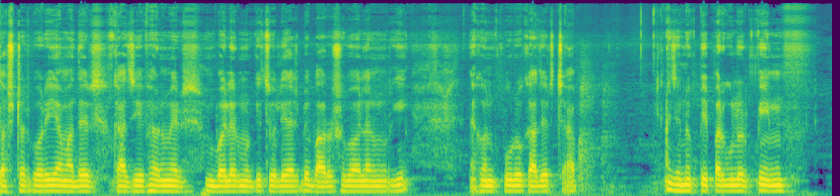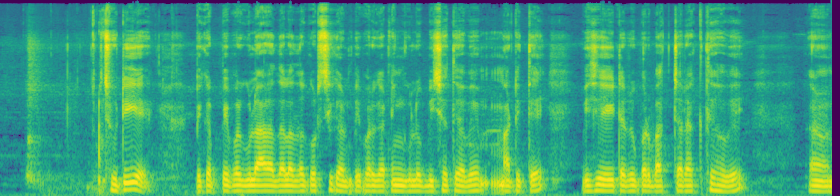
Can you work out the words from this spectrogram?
দশটার পরেই আমাদের কাজী ফার্মের ব্রয়লার মুরগি চলে আসবে, বারোশো ব্রয়লার মুরগি। এখন পুরো কাজের চাপ। এই জন্য পেপারগুলোর পেন ছুটিয়ে পেপার পেপারগুলো আলাদা আলাদা করছি, কারণ পেপার কাটিংগুলো বিছাতে হবে মাটিতে। বিছিয়ে এইটার উপর বাচ্চা রাখতে হবে। কারণ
